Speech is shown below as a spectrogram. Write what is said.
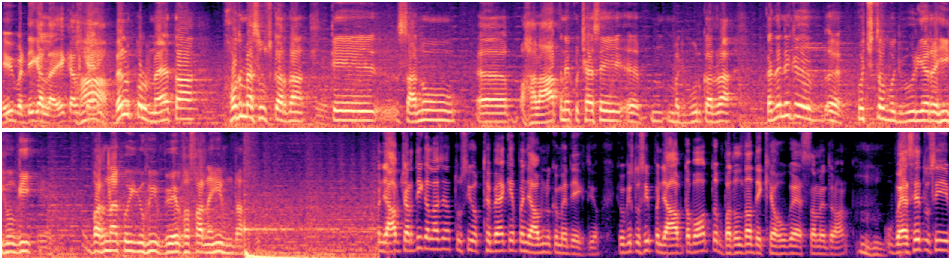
ਇਹ ਵੀ ਵੱਡੀ ਗੱਲ ਹੈ ਇਹ ਕੱਲ ਹਾਂ ਕਹਿਣੀ ਬਿਲਕੁਲ। ਮੈਂ ਤਾਂ ਖੁਦ ਮਹਿਸੂਸ ਕਰਦਾ ਕਿ ਸਾਨੂੰ ਹਾਲਾਤ ਨੇ ਕੁਝ ਐਸੇ ਮਜਬੂਰ ਕਰ ਰਹਾ ਕਹਿੰਦੇ ਨੇ ਕਿ ਕੁਝ ਤਾਂ ਮਜਬੂਰੀਆਂ ਰਹੀ ਹੋਗੀ। ਵਰਨਾ ਕੋਈ ਯੂੰ ਹੀ ਬੇਵਫਾ ਨਹੀਂ ਹੁੰਦਾ। ਪੰਜਾਬ ਚੜ੍ਹਦੀ ਕਲਾ ਚ ਆ, ਤੁਸੀਂ ਉੱਥੇ ਬਹਿ ਕੇ ਪੰਜਾਬ ਨੂੰ ਕਿਵੇਂ ਦੇਖਦੇ ਹੋ? ਕਿਉਂਕਿ ਤੁਸੀਂ ਪੰਜਾਬ ਤਾਂ ਬਹੁਤ ਬਦਲਦਾ ਦੇਖਿਆ ਹੋਊਗਾ ਇਸ ਸਮੇਂ ਦੌਰਾਨ। ਵੈਸੇ ਤੁਸੀਂ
